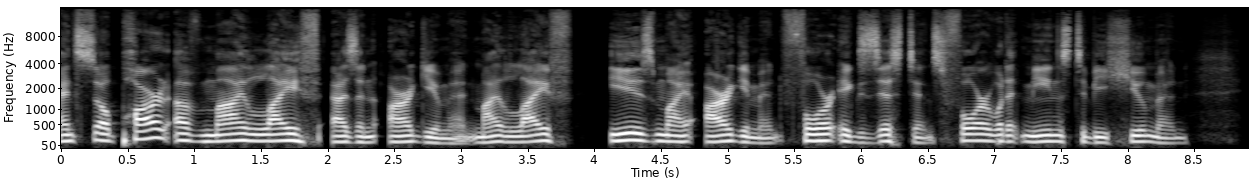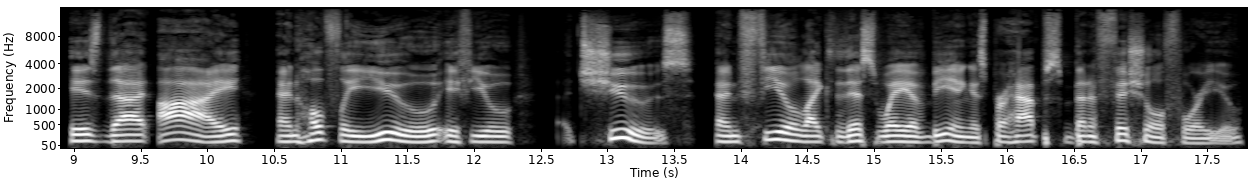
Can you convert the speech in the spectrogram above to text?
And so part of my life as an argument, my life is my argument for existence, for what it means to be human, is that I, and hopefully you, if you choose and feel like this way of being is perhaps beneficial for you,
